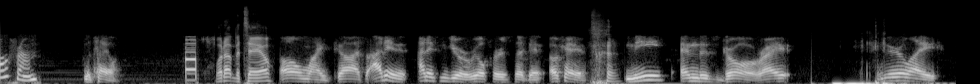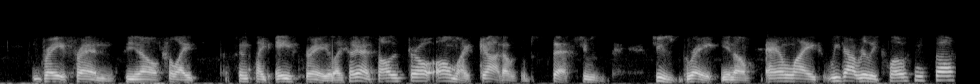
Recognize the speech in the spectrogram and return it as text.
call from? Mateo. What up, Mateo? Oh my gosh, I didn't I didn't think you were real for a second. Okay, me and this girl, right? We're like great friends, you know, for like since like eighth grade. Like, so yeah, I saw this girl. Oh my god, I was obsessed. She was she was great, you know, and like we got really close and stuff.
